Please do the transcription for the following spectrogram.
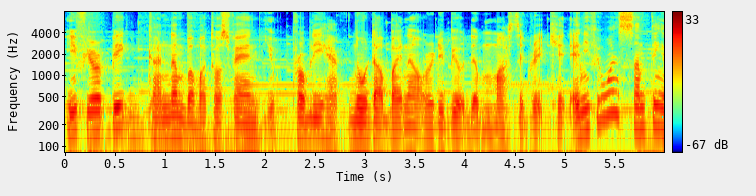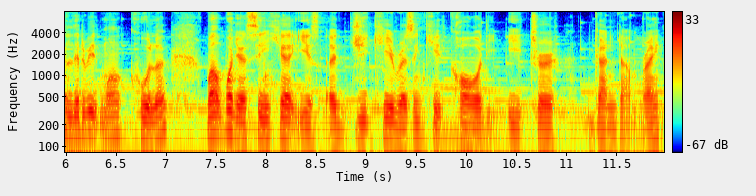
If you're a big Gundam Barbatos fan, you probably have no doubt by now already built the Master Grade kit. And if you want something a little bit more cooler, well, what you're seeing here is a GK resin kit called the Aether Gundam, right?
